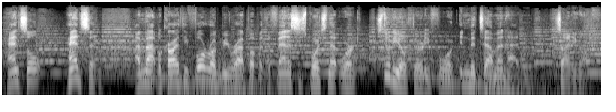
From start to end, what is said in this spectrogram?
Hansel Hansen, I'm Matt McCarthy for Rugby Wrap Up at the Fantasy Sports Network, Studio 34 in Midtown Manhattan. Signing off.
